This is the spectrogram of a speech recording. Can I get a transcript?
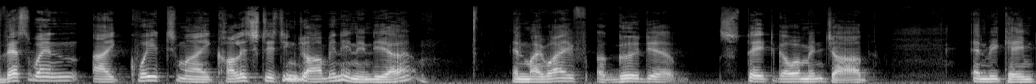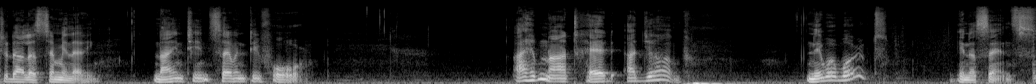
that's when I quit my college teaching job in, in India and my wife a good uh, state government job and we came to Dallas Seminary 1974 I have not had a job. Never worked in a sense.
